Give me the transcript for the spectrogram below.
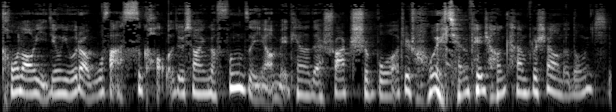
头脑已经有点无法思考了，就像一个疯子一样，每天都在刷吃播。这种我以前非常看不上的东西，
